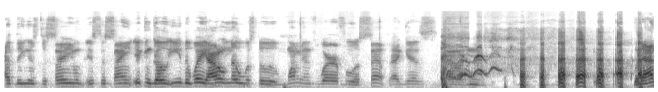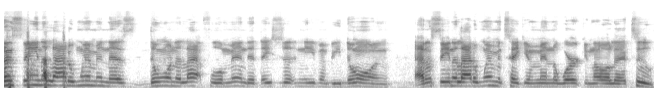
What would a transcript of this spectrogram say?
I think it's the same. It's the same. It can go either way. I don't know what's the woman's word for a simp. I guess, I know. but I done seen a lot of women that's doing a lot for men that they shouldn't even be doing. I done seen a lot of women taking men to work and all that too.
